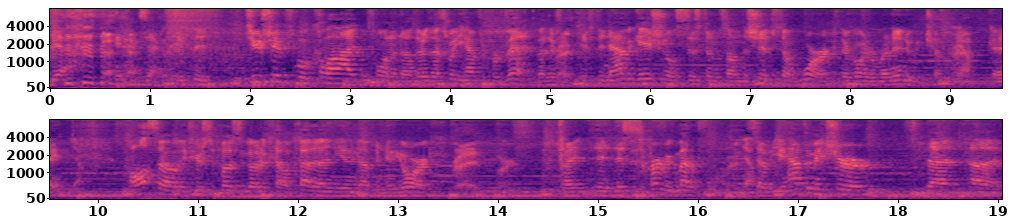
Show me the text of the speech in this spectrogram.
Yeah, yeah, exactly. If the two ships will collide with one another, that's what you have to prevent. But if, Right. if the navigational systems on the ships don't work, they're going to run into each other. Yeah. Okay. Yeah. Also, if you're supposed to go to Calcutta and you end up in New York, Right. Or right, this is a perfect metaphor. Yeah. So you have to make sure that uh,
